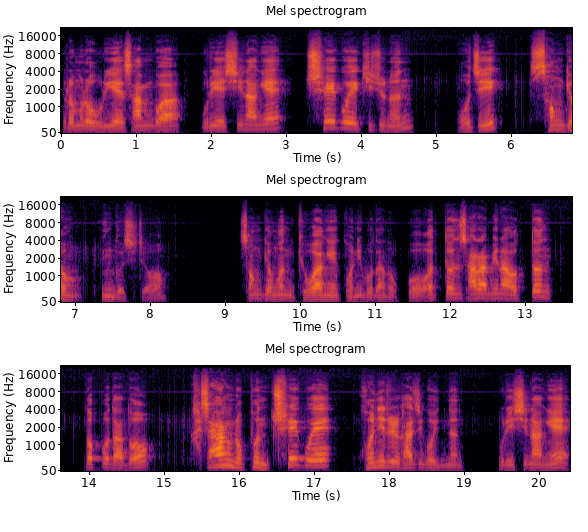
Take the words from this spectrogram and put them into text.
그러므로 우리의 삶과 우리의 신앙의 최고의 기준은 오직 성경인 것이죠. 성경은 교황의 권위보다 높고 어떤 사람이나 어떤 것보다도 가장 높은 최고의 권위를 가지고 있는 우리 신앙의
